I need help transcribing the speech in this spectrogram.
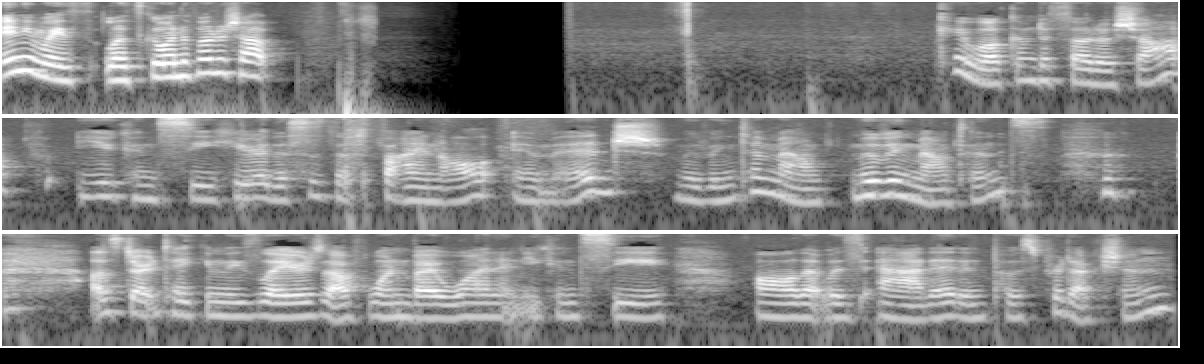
Anyways, let's go into Photoshop. Okay, welcome to Photoshop. You can see here, this is the final image, moving to mount, moving mountains. I'll start taking these layers off one by one and you can see all that was added in post-production.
